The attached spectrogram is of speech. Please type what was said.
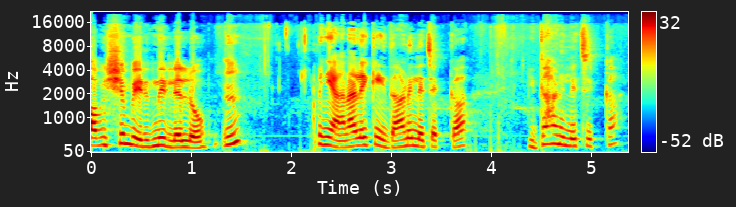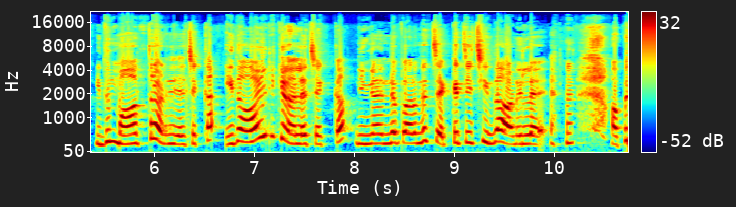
ആവശ്യം വരുന്നില്ലല്ലോ. അപ്പം ഞാനാലേക്ക് ഇതാണില്ലേ ചെക്ക. ഇതാണില്ലേ ചെക്ക? ഇത് മാത്രമാണല്ലേ ചെക്ക? ഇതായിരിക്കണമല്ലേ ചെക്ക? നിങ്ങൾ എന്നെ പറഞ്ഞ ചെക്ക ചേച്ചി ഇതാണല്ലേ? അപ്പൊ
